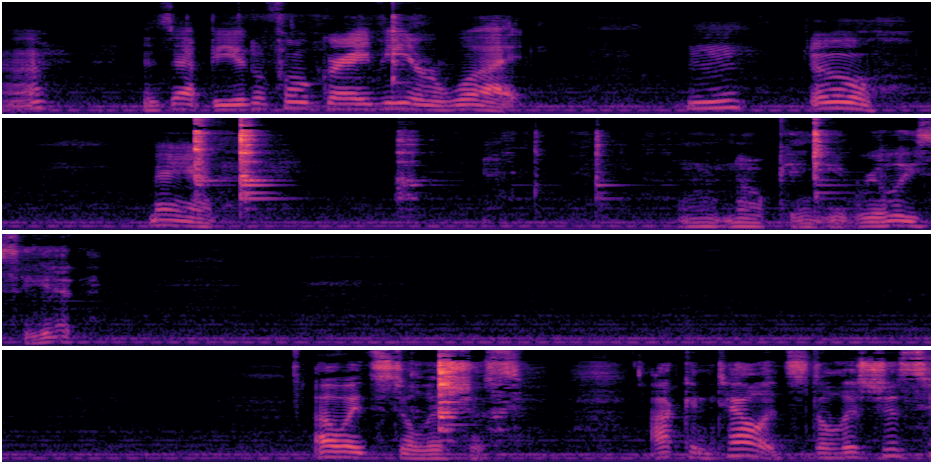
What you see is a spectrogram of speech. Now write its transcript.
Huh? Is that beautiful gravy or what? Hmm? Oh, man. I don't know. Can you really see it? Oh, it's delicious. I can tell it's delicious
